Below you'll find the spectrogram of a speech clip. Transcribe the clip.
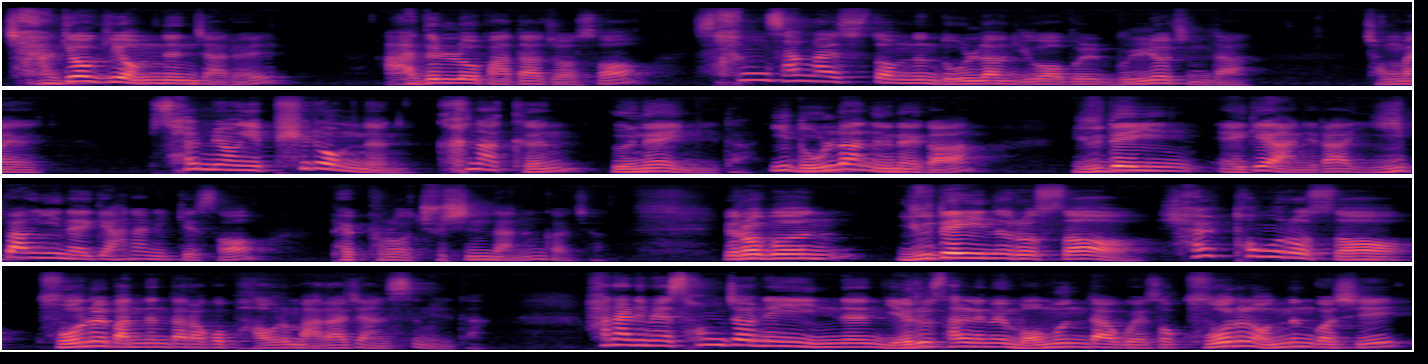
자격이 없는 자를 아들로 받아줘서 상상할 수도 없는 놀라운 유업을 물려준다. 정말 설명이 필요 없는 크나큰 은혜입니다. 이 놀란 은혜가 유대인에게 아니라 이방인에게 하나님께서 베풀어 주신다는 거죠. 여러분, 유대인으로서 혈통으로서 구원을 받는다라고 바울은 말하지 않습니다. 하나님의 성전이 있는 예루살렘에 머문다고 해서 구원을 얻는 것이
